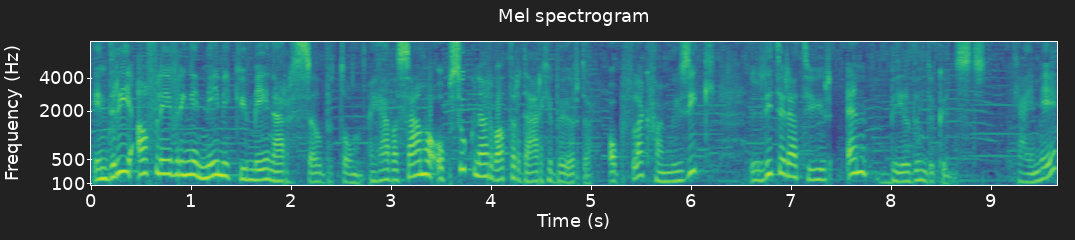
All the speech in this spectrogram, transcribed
In drie afleveringen neem ik u mee naar Celbeton en gaan we samen op zoek naar wat er daar gebeurde, op vlak van muziek, literatuur en beeldende kunst. Ga je mee?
